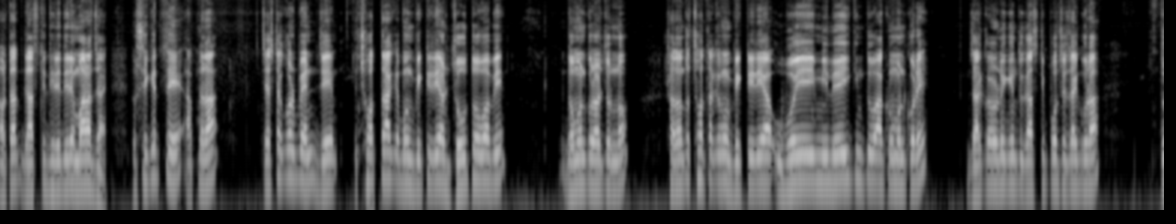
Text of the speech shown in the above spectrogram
অর্থাৎ গাছটি ধীরে ধীরে মারা যায়। তো সেক্ষেত্রে আপনারা চেষ্টা করবেন যে ছত্রাক এবং ব্যাকটেরিয়ার যৌথভাবে দমন করার জন্য। সাধারণত ছত্রাক এবং ব্যাকটেরিয়া উভয়েই মিলেই কিন্তু আক্রমণ করে, যার কারণে কিন্তু গাছটি পচে যায় গোড়া। তো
